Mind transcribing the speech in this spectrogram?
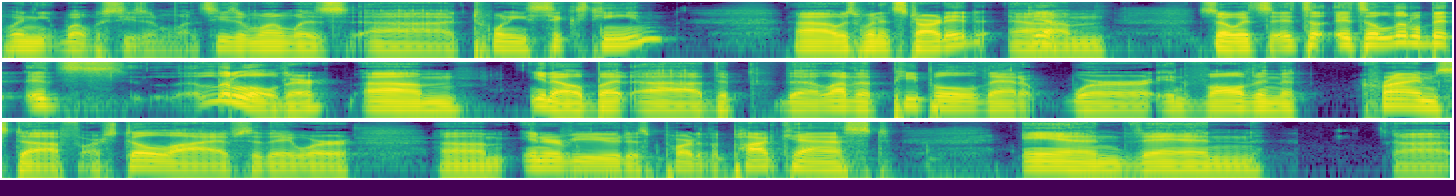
when what was season 1 season 1 was uh 2016 uh was when it started. Um so it's it's a, it's a little bit it's a little older um you know but uh the, the a lot of the people that were involved in the crime stuff are still alive. So they were um interviewed as part of the podcast. And then uh,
